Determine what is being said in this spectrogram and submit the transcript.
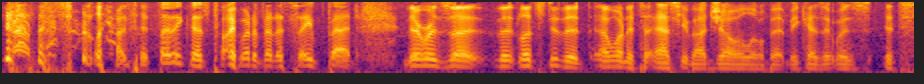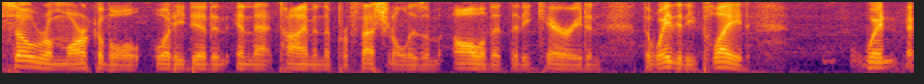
Yeah, certainly. I, th- I think that's probably would have been a safe bet. There was a. The, let's do the. I wanted to ask you about Joe a little bit because it was. It's so remarkable what he did in, in that time and the professionalism, all of it that he carried, and the way that he played. When uh,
